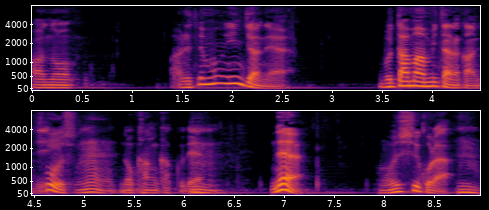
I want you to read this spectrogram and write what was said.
あの、あれでもいいんじゃね？豚まんみたいな感じそうですね。の感覚で。うん。ね美味しい、これ。うん。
